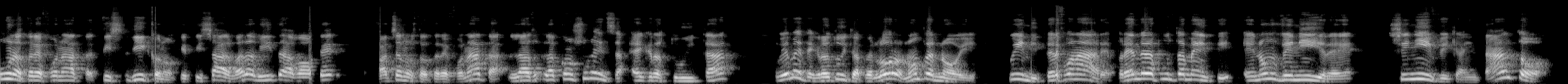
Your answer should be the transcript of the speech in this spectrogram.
una telefonata ti dicono che ti salva la vita, a volte faccia la nostra telefonata, la, la consulenza è gratuita, ovviamente è gratuita per loro, non per noi, quindi telefonare, prendere appuntamenti e non venire significa intanto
